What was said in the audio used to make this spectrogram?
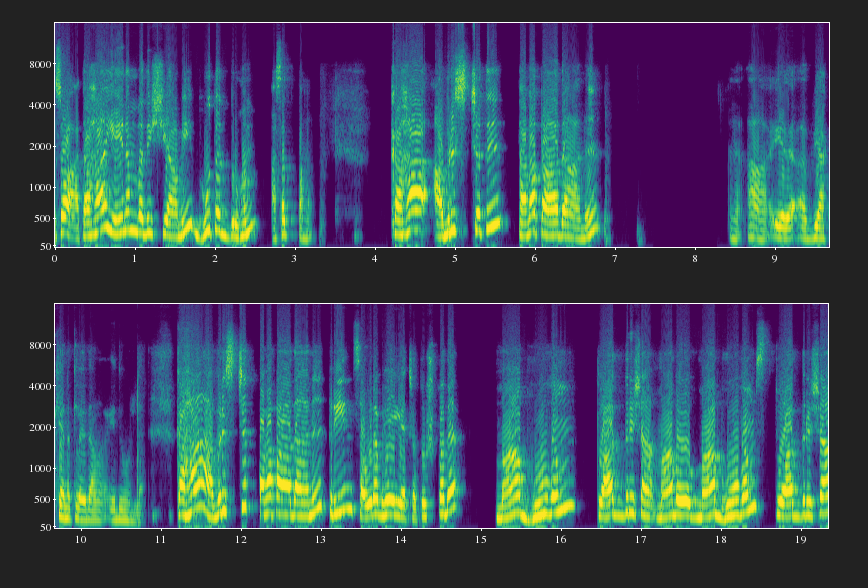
சோ அதா ஏனம் வதிஷ்யாமி பூதத்ருகம் அசத்தம் கஹ அவிருஷ்சத்து தவ பாதானு வியாக்கியானத்துல இதான் எதுவும் இல்ல கஹ அவிருஷ்சத் தவ பாதானு த்ரீன் சௌரபேய சதுஷ்பத மா பூவம் துவாத்ரிஷா மா போ- மா பூவம் ஸ்துவாத்ரிஷா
